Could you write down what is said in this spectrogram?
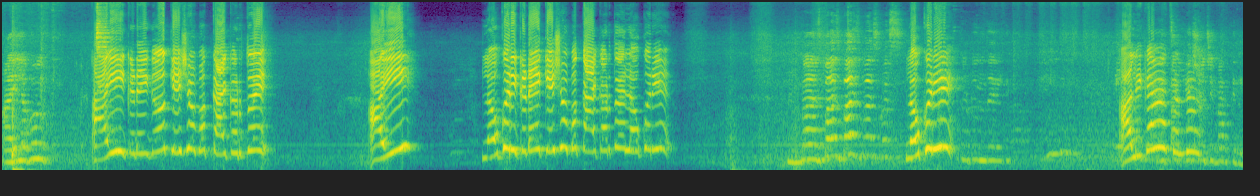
आईला बघ. आई इकडे ग केशव बघ काय करतोय. आई लवकर इकडे केशव बघ काय करतोय लवकर ये. बस बस बस बस बस. लवकर ये. तुटून जाईल ती. आली का चल. केशवची भाकरी.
